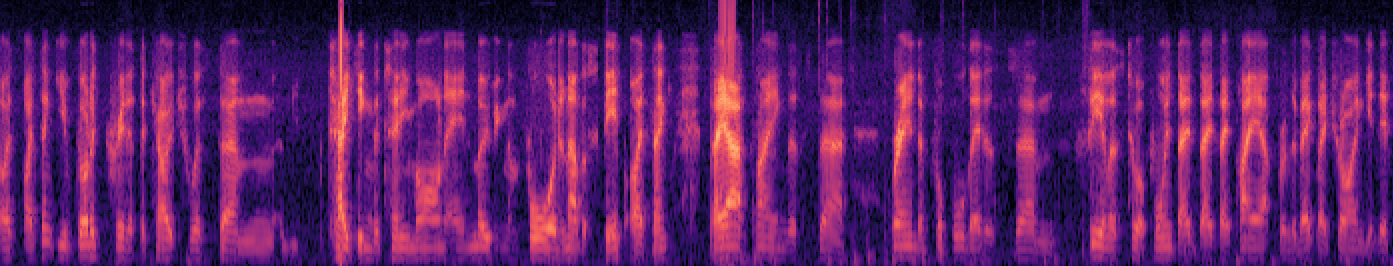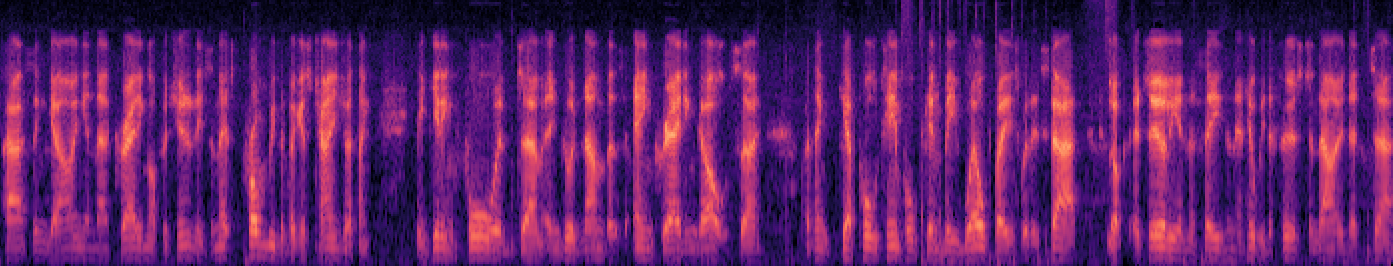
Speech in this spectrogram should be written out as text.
I, I, think you've got to credit the coach with um, taking the team on and moving them forward another step. I think they are playing this uh, brand of football that is um, fearless to a point. They, they they play out from the back. They try and get their passing going, and they're creating opportunities. And that's probably the biggest change I think. They're getting forward um, in good numbers and creating goals. So I think uh, Paul Temple can be well pleased with his start. Look, it's early in the season, and he'll be the first to know that uh,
